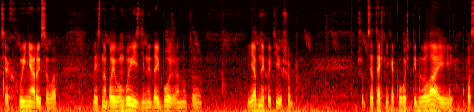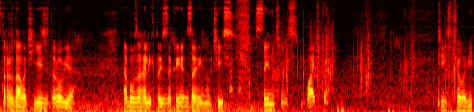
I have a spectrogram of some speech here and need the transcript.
ця хуйня рисова десь на бойовому виїзді, не дай Боже, ну то я б не хотів, щоб, щоб ця техніка когось підвела і постраждало чиєсь здоров'я, або взагалі хтось загинув, чийсь син, чийсь батько, чийсь чоловік,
